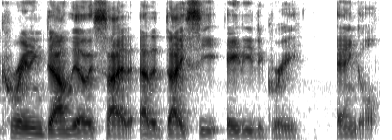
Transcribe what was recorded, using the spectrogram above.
careening down the other side at a dicey 80 degree angle,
